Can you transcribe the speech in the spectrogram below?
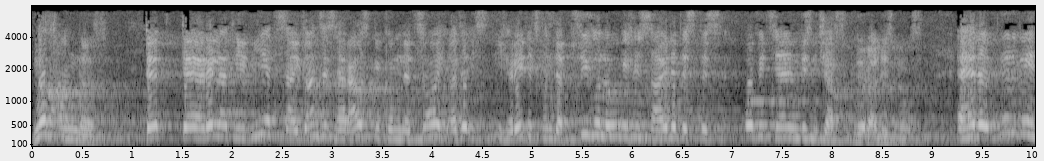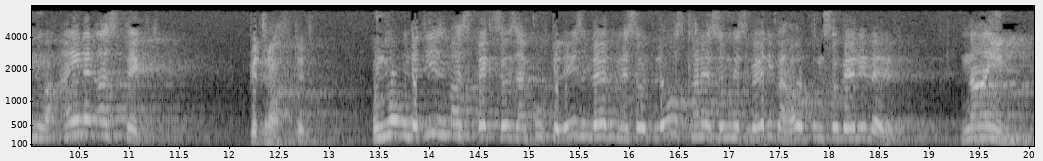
Noch anders, der, der relativiert sein ganzes herausgekommene Zeug, also ich, ich rede jetzt von der psychologischen Seite des, des offiziellen Wissenschaftspluralismus. Er hätte wirklich nur einen Aspekt betrachtet. Und nur unter diesem Aspekt soll sein Buch gelesen werden und es soll bloß keiner sagen, es wäre die Behauptung, so wäre die Welt. Nein,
